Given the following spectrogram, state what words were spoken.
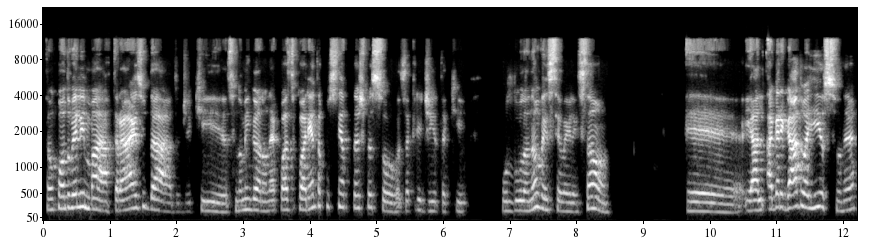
Então, quando Elimar traz o dado de que, se não me engano, né, quase 40% das pessoas acredita que o Lula não venceu a eleição, é, e agregado a isso, né,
